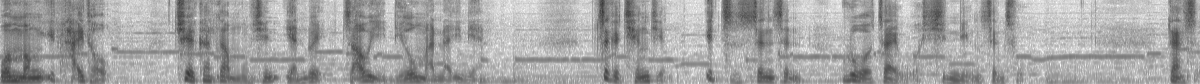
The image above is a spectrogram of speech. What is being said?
我猛一抬头，却看到母亲眼泪早已流满了一脸。这个情景一直深深落在我心灵深处。但是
